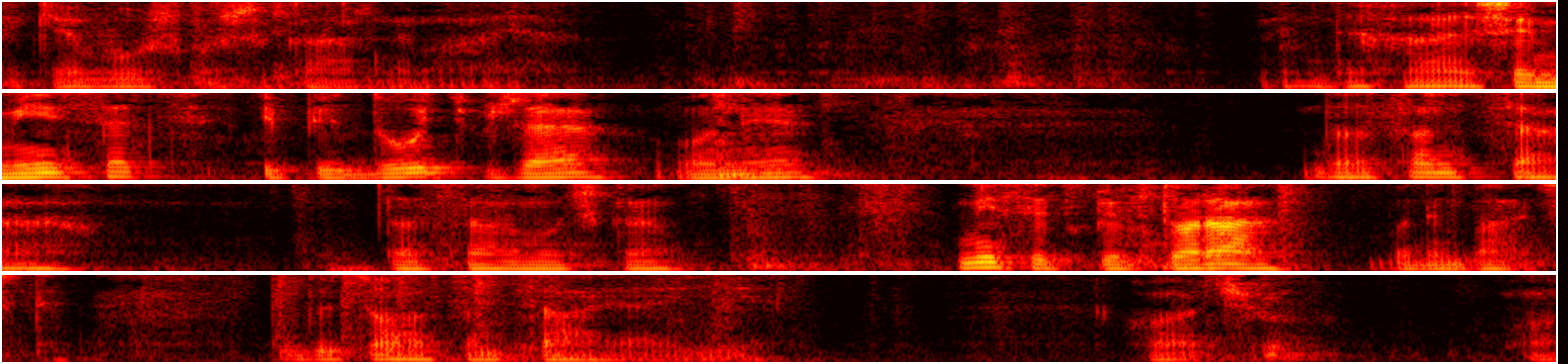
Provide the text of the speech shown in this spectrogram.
Яке вушко шикарне має. Віддихає ще місяць і підуть вже вони до самця. Та самочка. Місяць півтора будемо бачити. До цього самця я її хочу. О.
